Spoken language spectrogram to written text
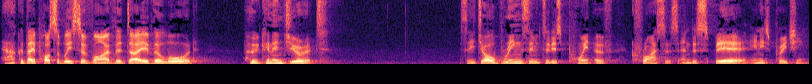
how could they possibly survive the day of the Lord? Who can endure it? See, Joel brings them to this point of crisis and despair in his preaching.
